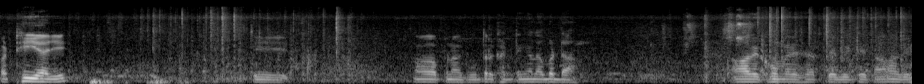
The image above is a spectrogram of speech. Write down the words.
ਪੱਠੀ ਹੈ ਜੀ। ਤੇ ਆ ਆਪਣਾ ਕਬੂਤਰ ਖੱਟੀਆਂ ਦਾ ਵੱਡਾ। ਆ ਵੇਖੋ ਮੇਰੇ ਸਿਰ ਤੇ ਬੈਠੇ ਤਾਂ ਆ ਗਏ।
